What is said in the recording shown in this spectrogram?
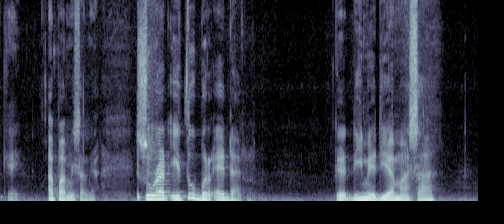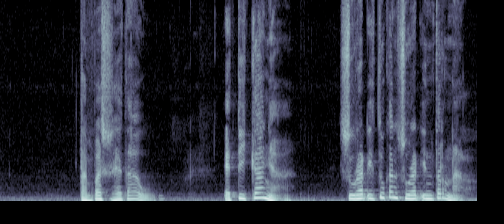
Oke. Apa misalnya? Surat itu beredar ke di media massa tanpa saya tahu. Etikanya, surat itu kan surat internal.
